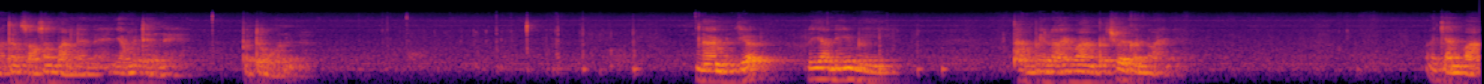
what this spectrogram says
มาตั้งสองสามวันแล้วนี่ยังไม่ถึงเลยประตูงานมันเยอะระยะนี้มีทำเวลาให้ว่างไปช่วยกันหน่อย อาจารย์หวาง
